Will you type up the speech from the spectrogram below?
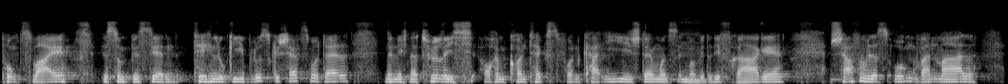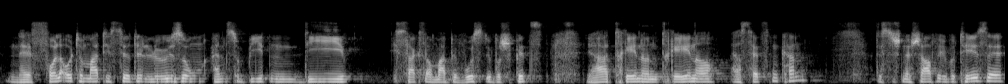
Punkt zwei ist so ein bisschen Technologie plus Geschäftsmodell, nämlich natürlich auch im Kontext von KI stellen wir uns mhm. immer wieder die Frage, schaffen wir das irgendwann mal eine vollautomatisierte Lösung anzubieten, die, ich sage es auch mal bewusst überspitzt, ja, Trainer und Trainer ersetzen kann? Das ist eine scharfe Hypothese,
